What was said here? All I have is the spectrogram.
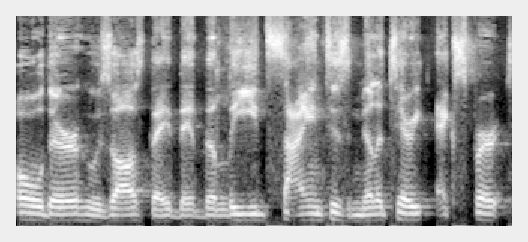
older, who's also the, the, the lead scientist, military expert.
